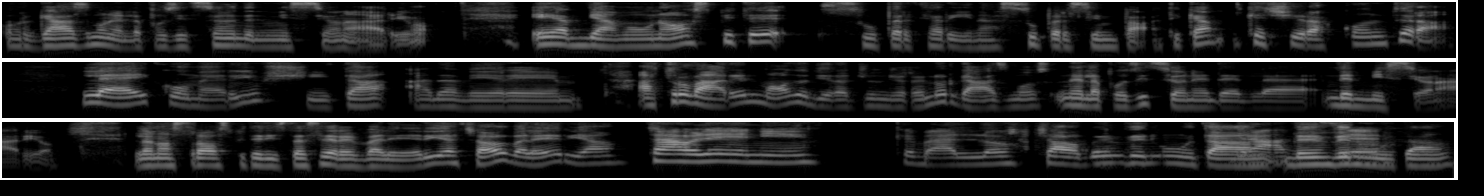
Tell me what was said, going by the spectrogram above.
orgasmo nella posizione del missionario e abbiamo un ospite super carina, super simpatica che ci racconterà lei come è riuscita ad avere, a trovare il modo di raggiungere l'orgasmo nella posizione del, del missionario. La nostra ospite di stasera è Valeria. Ciao Valeria. Ciao Leni, che bello. Ciao, benvenuta. Grazie. Benvenuta.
